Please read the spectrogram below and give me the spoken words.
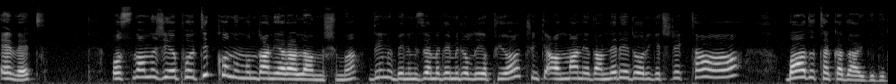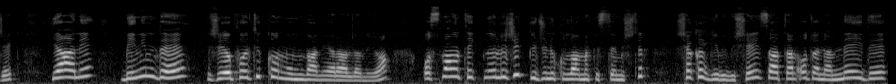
Evet. Osmanlı jeopolitik konumundan yararlanmış mı? Değil mi? Benim üzerime demiryolu yapıyor. Çünkü Almanya'dan nereye doğru geçecek? Ta Bağdat'a kadar gidecek. Yani benim de jeopolitik konumumdan yararlanıyor. Osmanlı teknolojik gücünü kullanmak istemiştir. Şaka gibi bir şey. Zaten o dönem neydi?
